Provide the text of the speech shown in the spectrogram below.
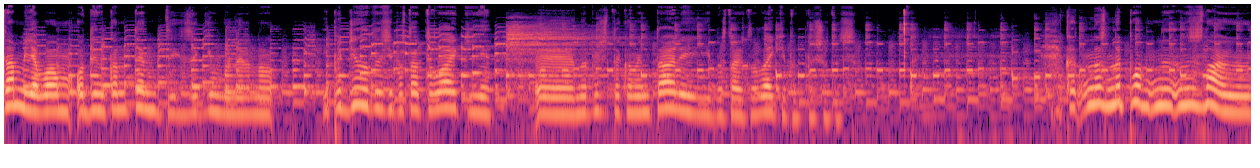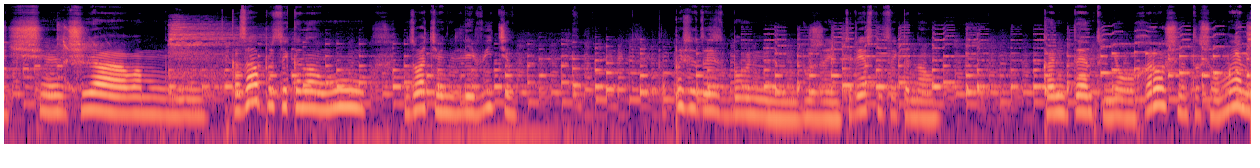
Дам я вам один контент, з яким ви, наверное, і поділитесь, і поставте лайк, і е, напишіть коментарі, і поставите лайк, і підпишитесь. Не, не, не, не знаю, чи, чи я вам казав про цей канал, ну, назвати він Левіті. Підписуйтесь, бо він дуже інтересний цей канал. Контент в нього хороший, не те, що в мене.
